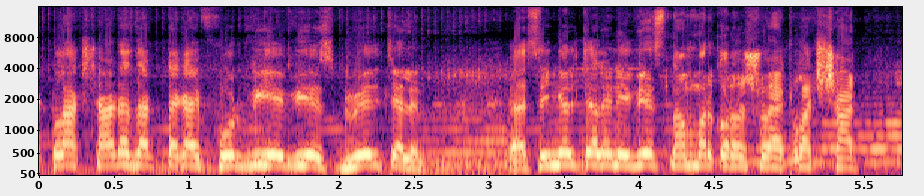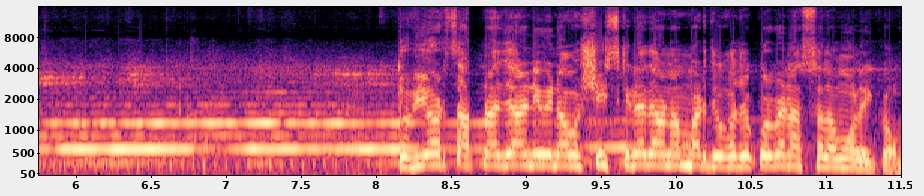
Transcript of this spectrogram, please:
এক লাখ ষাট হাজার টাকায় four V ABS dual channel single channel ABS number করার সহ এক লাখ ষাট। তো ভিওর্স আপনারা যারা নেবেন, অবশ্যই স্ক্রিনে দেওয়া নাম্বার যোগাযোগ করবেন। আসসালামু আলাইকুম।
